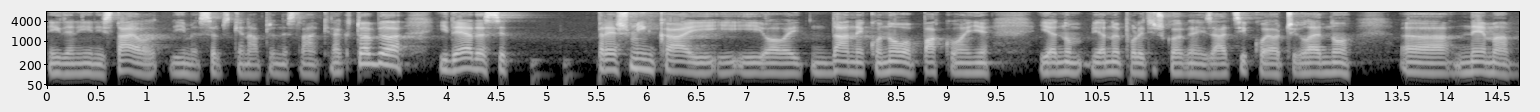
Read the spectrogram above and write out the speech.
nigde nije ni stajalo ime Srpske napredne stranke. Dakle, to je bila ideja da se prešminka i, i, i ovaj, da neko novo pakovanje jednom, jednoj političkoj organizaciji koja očigledno uh, nema,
